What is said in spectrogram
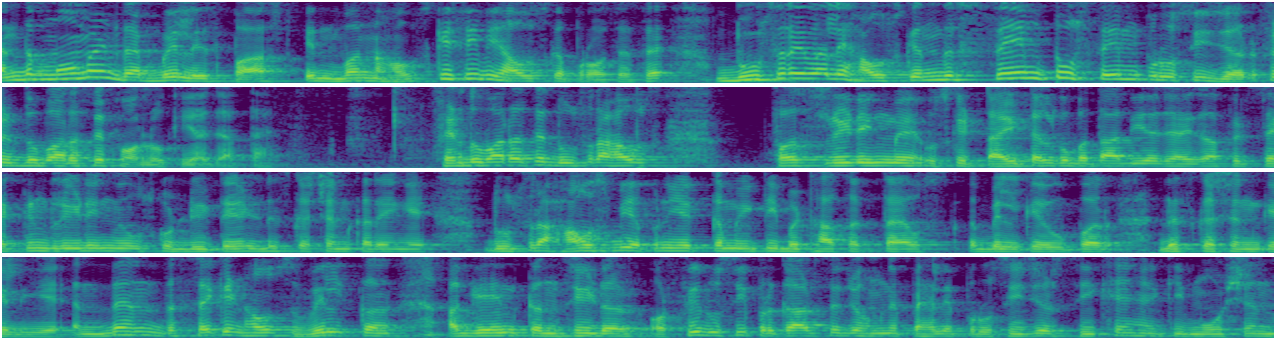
and the moment that bill is passed in one house किसी भी हाउस का प्रोसेस है, दूसरे वाले हाउस के अंदर सेम टू सेम प्रोसीजर फिर दोबारा से फॉलो किया जाता है। फिर दोबारा से दूसरा हाउस फ़र्स्ट रीडिंग में उसके टाइटल को बता दिया जाएगा, फिर सेकंड रीडिंग में उसको डिटेल डिस्कशन करेंगे। दूसरा हाउस भी अपनी एक कमेटी बैठा सकता है उस बिल के ऊपर डिस्कशन के लिए। And then the second house will again consider और फिर उसी प्रकार से जो हमने पहले प्रोसीजर सीखे हैं कि मोशन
